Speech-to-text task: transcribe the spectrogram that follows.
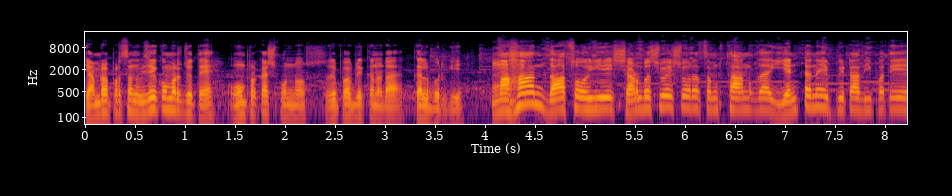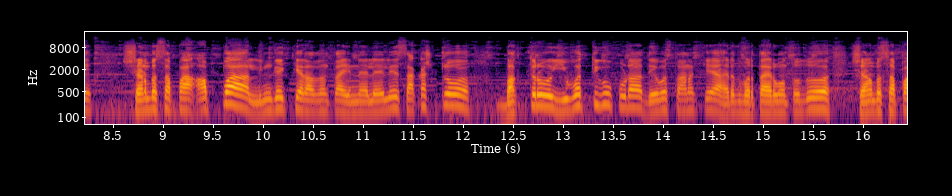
ಕ್ಯಾಮ್ರಾ ಪರ್ಸನ್ ವಿಜಯಕುಮಾರ್ ಜೊತೆ ಓಂ ಪ್ರಕಾಶ್ ಮುನ್ನೂರ್, ರಿಪಬ್ಲಿಕ್ ಕನ್ನಡ, ಕಲಬುರಗಿ. ಮಹಾನ್ ದಾಸೋಹಿ ಶರಣಬಸವೇಶ್ವರ ಸಂಸ್ಥಾನದ ಎಂಟನೇ ಪೀಠಾಧಿಪತಿ ಶರಣಬಸಪ್ಪ ಅಪ್ಪ ಲಿಂಗೈಕ್ಯರಾದಂಥ ಹಿನ್ನೆಲೆಯಲ್ಲಿ ಸಾಕಷ್ಟು ಭಕ್ತರು ಇವತ್ತಿಗೂ ಕೂಡ ದೇವಸ್ಥಾನಕ್ಕೆ ಹರಿದು ಬರ್ತಾ ಇರುವಂಥದ್ದು. ಶರಣಬಸಪ್ಪ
